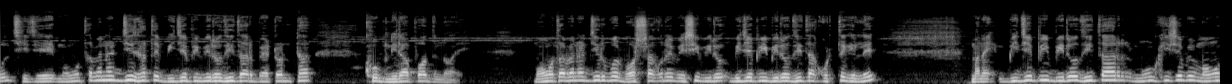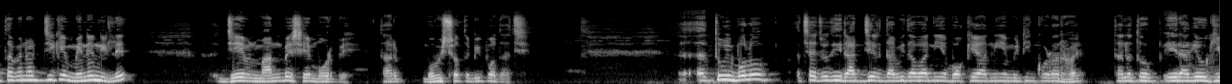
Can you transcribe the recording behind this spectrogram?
বলছি যে মমতা ব্যানার্জির হাতে বিজেপি বিরোধিতার ব্যাটনটা খুব নিরাপদ নয়। মমতা ব্যানার্জির উপর ভরসা করে বেশি বিজেপি বিরোধিতা করতে গেলে মানে বিজেপি বিরোধিতার মুখ হিসেবে মমতা ব্যানার্জিকে মেনে নিলে যে মানবে সে মরবে। তার ভবিষ্যতে বিপদ আছে। তুমি বলো আচ্ছা যদি রাজ্যের দাবি দাবা নিয়ে, বকেয়া নিয়ে মিটিং করার হয়, তাহলে তো এর আগেও কি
